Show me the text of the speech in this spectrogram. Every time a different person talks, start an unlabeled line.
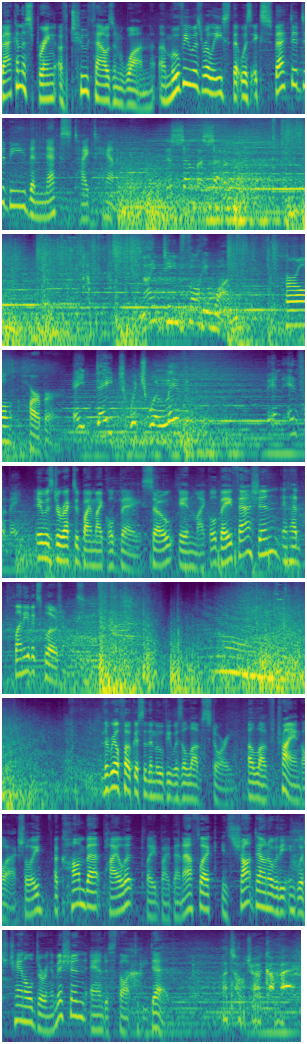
Back in the spring of 2001, a movie was released that was expected to be the next Titanic.
December 7th, 1941.
Pearl Harbor.
A date which will live in infamy.
It was directed by Michael Bay, so in Michael Bay fashion, it had plenty of explosions. The real focus of the movie was a love story. A love triangle, actually. A combat pilot, played by Ben Affleck, is shot down over the English Channel during a mission and is thought to be dead.
I told you I'd come back.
